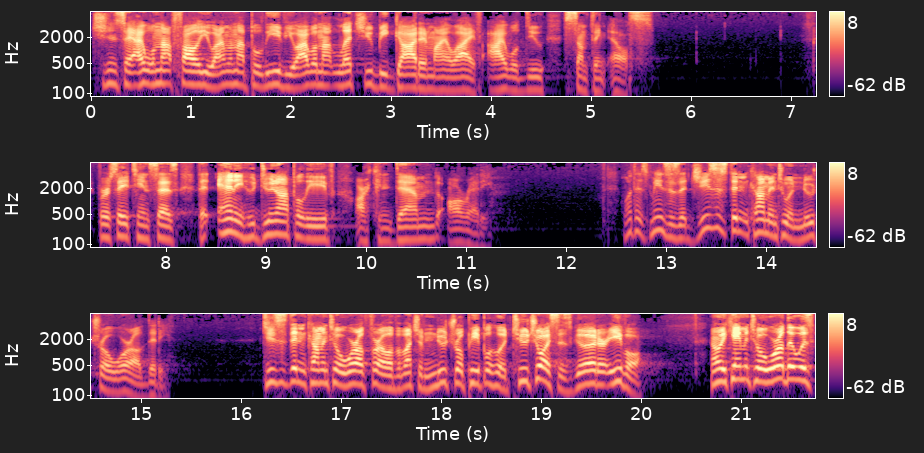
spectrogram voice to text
She didn't say, I will not follow you. I will not believe you. I will not let you be God in my life. I will do something else. Verse 18 says that any who do not believe are condemned already. What this means is that Jesus didn't come into a neutral world, did he? Jesus didn't come into a world full of a bunch of neutral people who had two choices, good or evil. No, he came into a world that was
